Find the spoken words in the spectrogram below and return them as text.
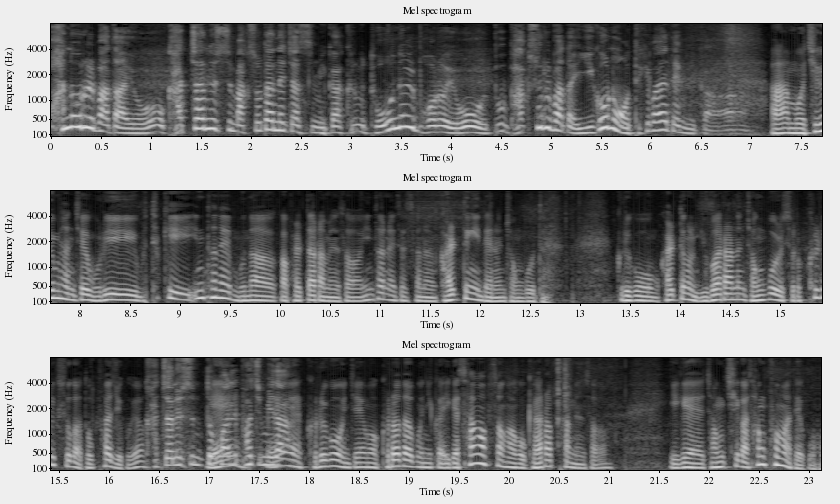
환호를 받아요. 가짜 뉴스 막 쏟아내지 않습니까? 그러면 돈을 벌어요. 또 박수를 받아요. 이거는 어떻게 봐야 됩니까? 아, 뭐 지금 현재 우리 특히 인터넷 문화가 발달하면서 인터넷에서는 갈등이 되는 정보들 그리고 갈등을 유발하는 정보일수록 클릭 수가 높아지고요. 가짜 뉴스는 또 예, 빨리 퍼집니다. 예, 그리고 이제 뭐 그러다 보니까 이게 상업성하고 결합하면서 이게 정치가 상품화되고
